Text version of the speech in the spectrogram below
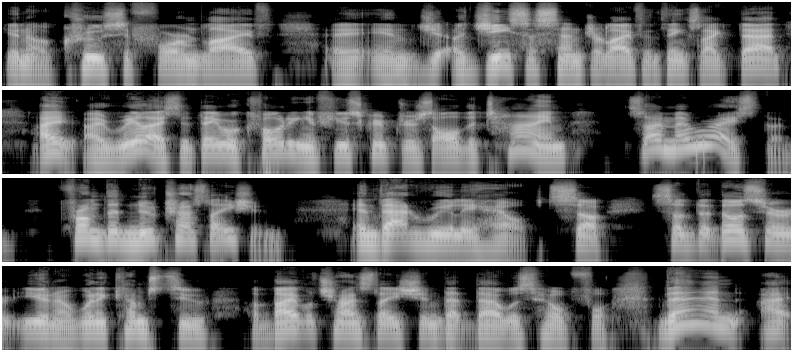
you know cruciform life and, Jesus-centered life and things like that, I, I realized that they were quoting a few scriptures all the time, so I memorized them from the New Translation and that really helped. So so th- those are you know when it comes to a bible translation that that was helpful. Then i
